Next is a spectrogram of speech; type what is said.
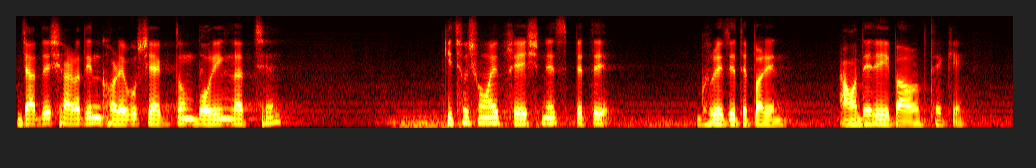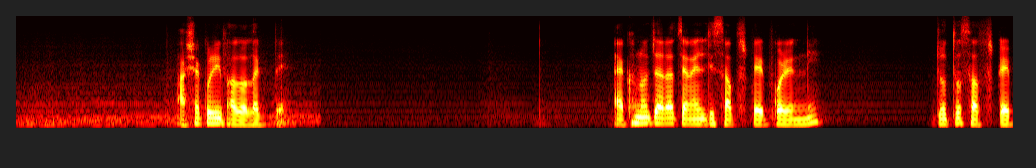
যাদের সারাদিন ঘরে বসে একদম বোরিং লাগছে, কিছু সময় ফ্রেশনেস পেতে ঘুরে যেতে পারেন আমাদের এই পাওয়ার থেকে। আশা করি ভালো লাগবে। এখনও যারা চ্যানেলটি সাবস্ক্রাইব করেননি, দ্রুত সাবস্ক্রাইব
